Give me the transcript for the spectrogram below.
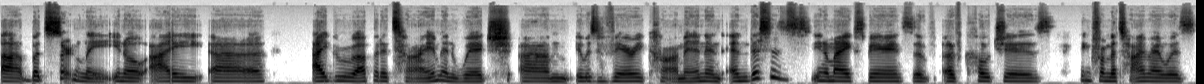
Uh, but certainly, you know, I. Uh, I grew up at a time in which um, it was very common, and and this is you know my experience of of coaches. I think from the time I was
